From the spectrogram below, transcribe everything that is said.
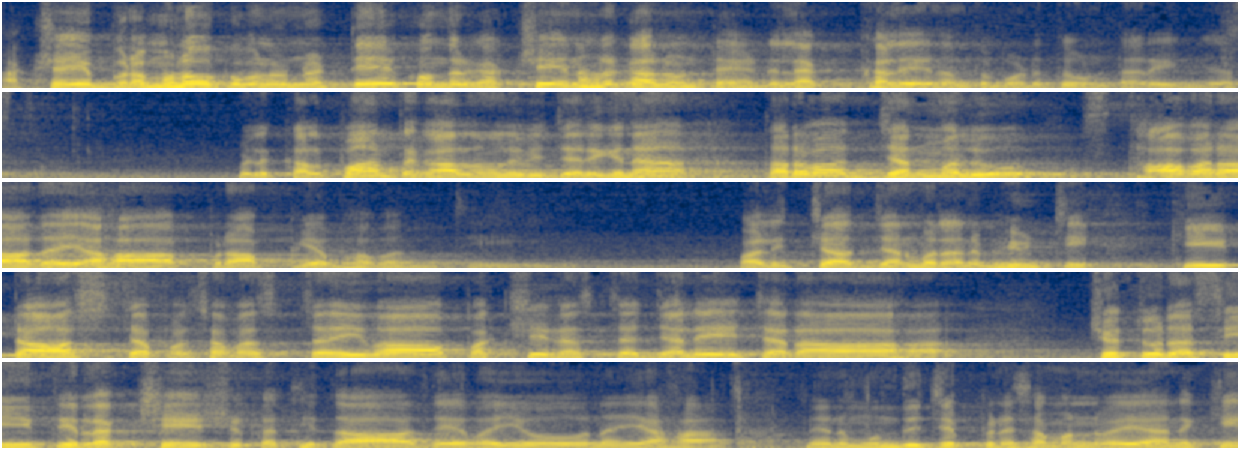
అక్షయ బ్రహ్మలోకములు ఉన్నట్టే కొందరికి అక్షయ నరకాలు ఉంటాయండి. లెక్కలేనంత పడుతూ ఉంటారు. ఏం చేస్తాం? వీళ్ళు కల్పాంత కాలంలో ఇవి జరిగిన తర్వాత జన్మలు స్థావరాదయ ప్రాప్య భవంతి. వాళ్ళు ఇచ్చా జన్మలు అనుభవించి కీటాశ్చ పశవశ్చైవ పక్షిణశ్చ జలేచరా. చతురసీతి లక్షేషు కథితా దేవయోనయ. నేను ముందు చెప్పిన సమన్వయానికి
